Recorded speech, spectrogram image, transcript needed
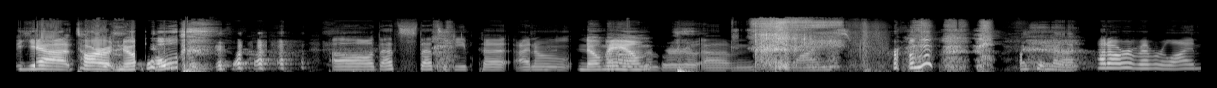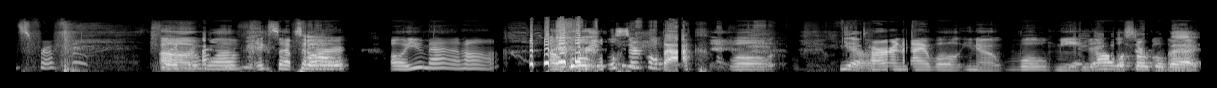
yeah, Tara, no, Oh, that's that's a deep cut. I don't. no, I don't ma'am. remember um, lines from. I cannot. I don't remember lines from Flavor Um, of Love except So, for. Oh, are you mad, huh? uh, we'll, we'll circle back. We'll Yeah, Tara and I will, you know, we'll meet. yeah y'all we'll will circle back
